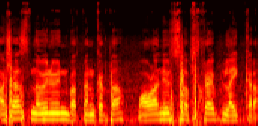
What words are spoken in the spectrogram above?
अशाच नवीन नवीन बातम्यांकरता मावळा न्यूज सबस्क्राईब लाईक करा.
